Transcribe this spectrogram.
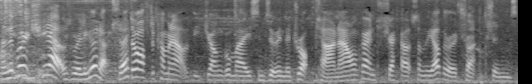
And the bridge, yeah, it was really good actually. So after coming out of the jungle maze and doing the drop tower now, I'm going to check out some of the other attractions.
